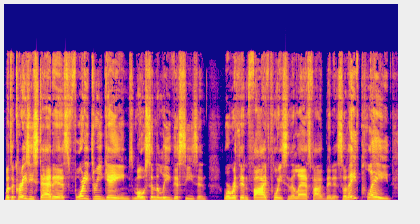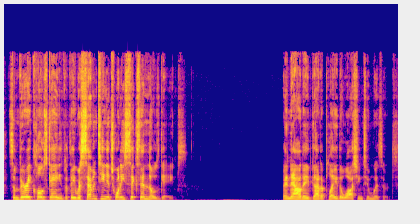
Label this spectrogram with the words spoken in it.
But the crazy stat is 43 games, most in the league this season, were within five points in the last five minutes. So they've played some very close games, but they were 17 and 26 in those games. And now they've got to play the Washington Wizards.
